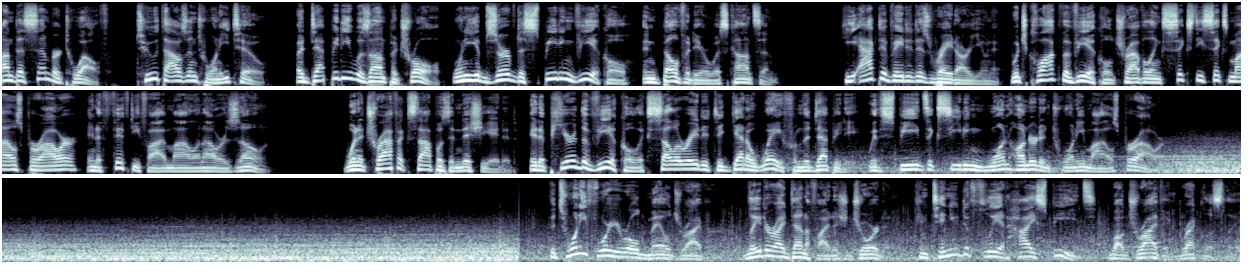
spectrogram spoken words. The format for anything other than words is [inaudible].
On December 12, 2022, a deputy was on patrol when he observed a speeding vehicle in Belvidere, Wisconsin. He activated his radar unit, which clocked the vehicle traveling 66 miles per hour in a 55 mile an hour zone. When a traffic stop was initiated, it appeared the vehicle accelerated to get away from the deputy with speeds exceeding 120 miles per hour. The 24 year old male driver, later identified as Jordan, continued to flee at high speeds while driving recklessly.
